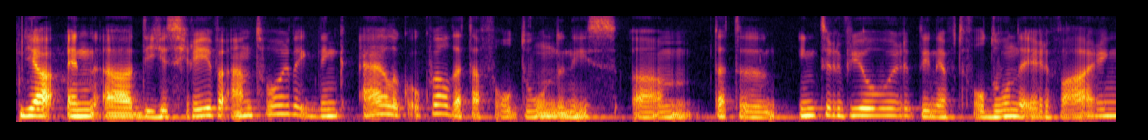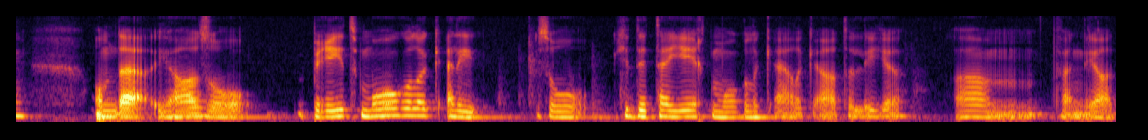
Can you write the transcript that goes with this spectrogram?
Ja, en uh, die geschreven antwoorden, ik denk eigenlijk ook wel dat dat voldoende is. Um, dat de interviewer, die heeft voldoende ervaring om dat ja, zo breed mogelijk, allee, zo gedetailleerd mogelijk eigenlijk uit te leggen. Um, van ja,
